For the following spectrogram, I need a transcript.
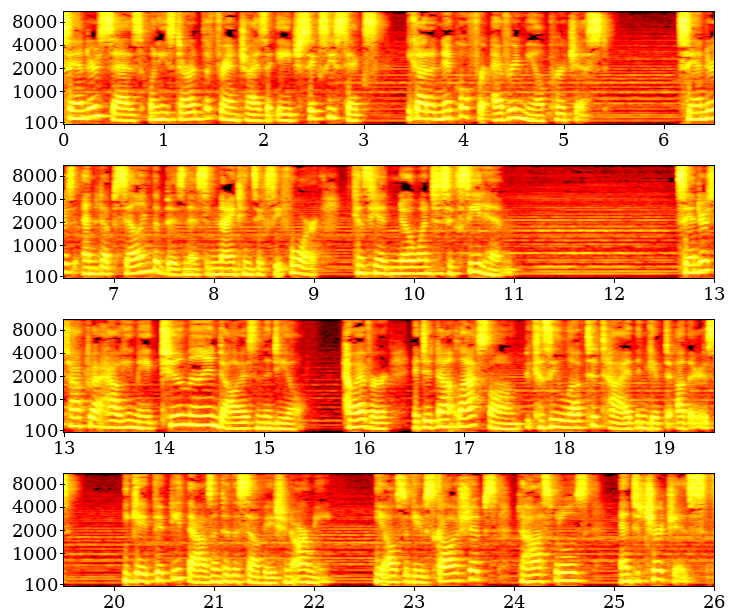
Sanders says when he started the franchise at age 66, he got a nickel for every meal purchased. Sanders ended up selling the business in 1964 because he had no one to succeed him. Sanders talked about how he made $2 million in the deal. However, it did not last long because he loved to tithe and give to others. He gave 50,000 to the Salvation Army. He also gave scholarships to hospitals and to churches.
